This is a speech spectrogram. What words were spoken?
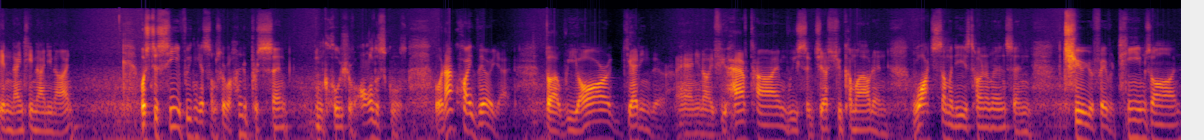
in 1999 was to see if we can get some sort of 100% enclosure of all the schools. We're not quite there yet, but we are getting there. And you know, if you have time, we suggest you come out and watch some of these tournaments and cheer your favorite teams on,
